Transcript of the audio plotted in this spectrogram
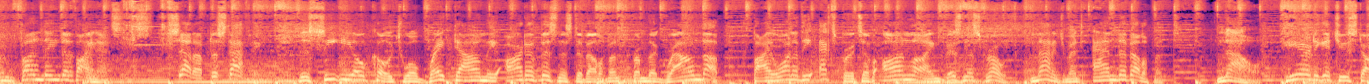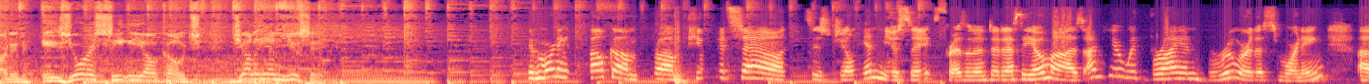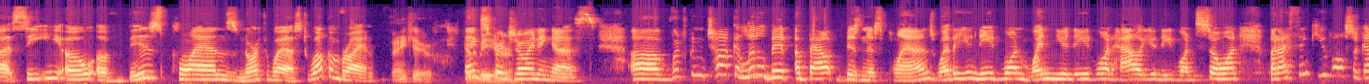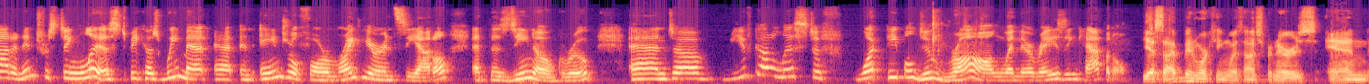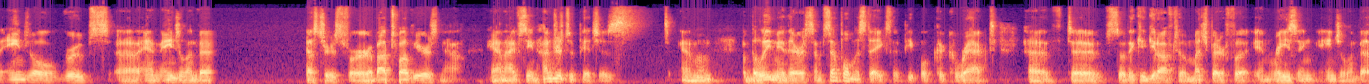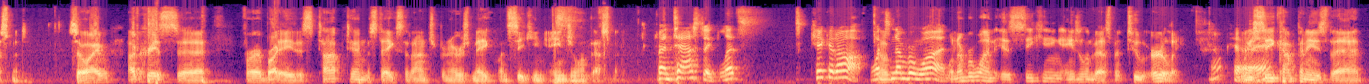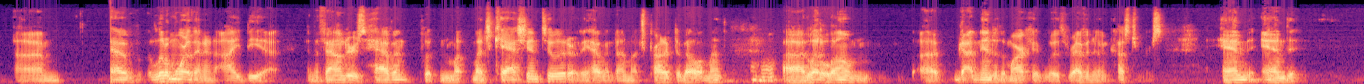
From funding to finances, setup to staffing, the CEO coach will break down the art of business development from the ground up by one of the experts of online business growth, management, and development. Now, here to get you started is your CEO coach, Jillian Muessig. Good morning and welcome from Puget Sound. This is Jillian Muessig, president at SEO Moz. I'm here with Brian Brewer this morning, uh, CEO of Biz Plans Northwest. Welcome, Brian. Thank you. Thanks for here. joining us. Uh, we're going to talk a little bit about business plans, whether you need one, when you need one, how you need one, so on. But I think you've also got an interesting list because we met at an angel forum right here in Seattle at the Zeno Group, and uh, you've got a list of what people do wrong when they're raising capital. Yes, I've been working with entrepreneurs and angel groups uh, and angel investors for about 12 years now, and I've seen hundreds of pitches. And believe me, there are some simple mistakes that people could correct uh, to, so they could get off to a much better foot in raising angel investment. So I've, I've created uh, for our Friday this top 10 mistakes that entrepreneurs make when seeking angel investment. Fantastic. Let's kick it off. What's number one? Well, number one is seeking angel investment too early. Okay. We see companies that um, have a little more than an idea, and the founders haven't put mu- much cash into it, or they haven't done much product development, Mhm. uh, let alone uh, gotten into the market with revenue and customers. And and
